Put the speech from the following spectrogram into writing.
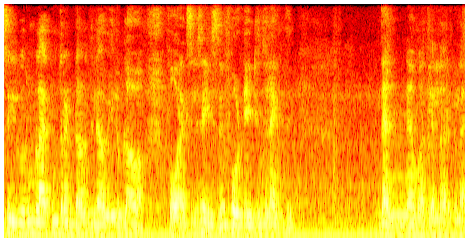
സിൽവറും ബ്ലാക്കും ത്രെഡാണ് ഇതിൽ അവൈലബിൾ ആവാം. Four XL size forty eight inch length തന്നെ മതി എല്ലാവർക്കും അല്ലേ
